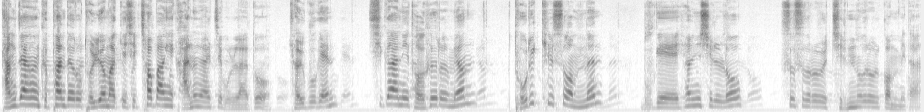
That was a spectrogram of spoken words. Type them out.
당장은 급한 대로 돌려막기식 처방이 가능할지 몰라도 결국엔 시간이 더 흐르면 돌이킬 수 없는 무게의 현실로 스스로를 짓누를 겁니다.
